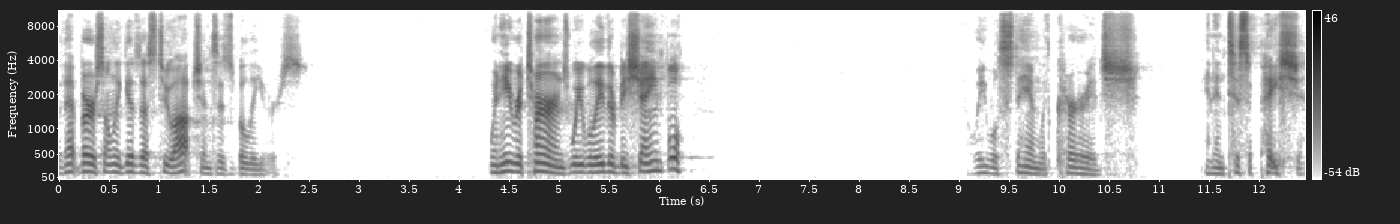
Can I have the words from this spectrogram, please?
So that verse only gives us two options as believers. When he returns, we will either be shameful or we will stand with courage and anticipation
